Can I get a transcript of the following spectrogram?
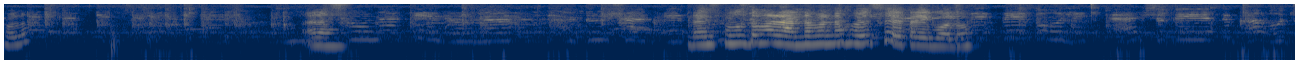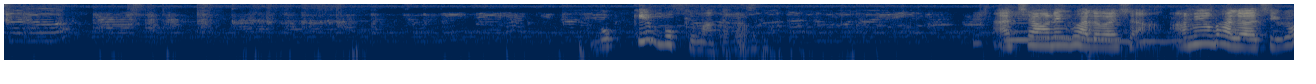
বলো। আরে নাজমুল তোমার রান্না বান্না হয়েছে, তাই বলো। বুকে বুকে মাথা খাব আচ্ছা অনেক ভালোবাসা। আমিও ভালো আছি গো।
